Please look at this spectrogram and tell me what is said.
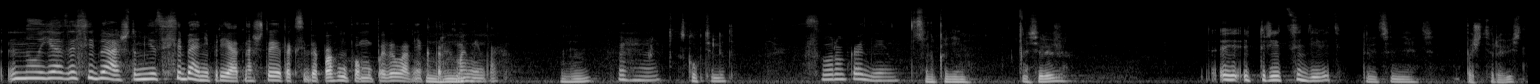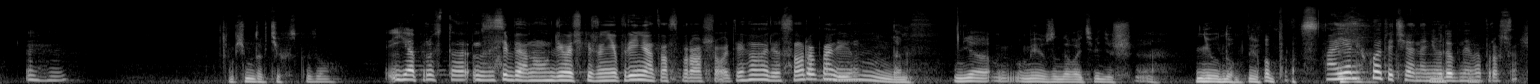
Ну, я за себя, что мне за себя неприятно, что я так себя по-глупому повела в некоторых моментах. Сколько тебе лет? 41. 41. А Сережа? Э, 39. 39. Почти ровесник. А почему так тихо сказала? Я просто за себя, ну, девочки же не принято спрашивать. Я говорю, 41. М, Да. Я умею задавать, видишь, э, неудобные вопросы. А я легко отвечаю на неудобные вопросы.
